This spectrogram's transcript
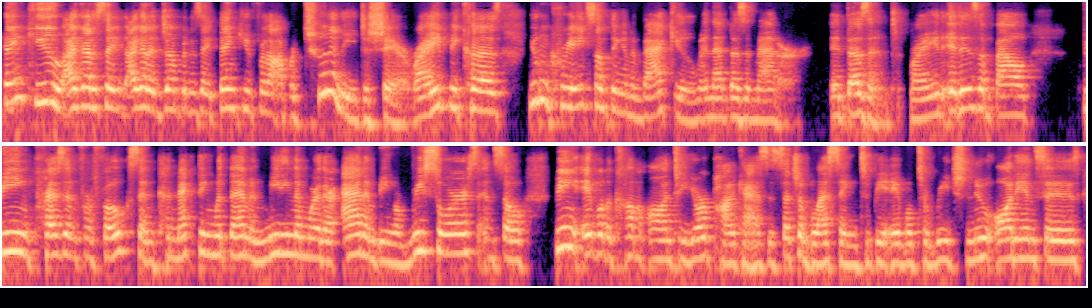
thank you i gotta say i gotta jump in and say thank you for the opportunity to share right because you can create something in a vacuum and that doesn't matter it doesn't right it is about being present for folks and connecting with them and meeting them where they're at and being a resource. And so being able to come on to your podcast is such a blessing to be able to reach new audiences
